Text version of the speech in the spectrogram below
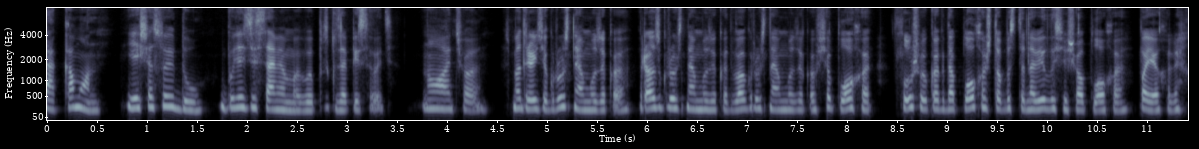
Так, come on, я сейчас уйду. Будете сами мой выпуск записывать. Ну а что? Смотрите, грустная музыка. Раз грустная музыка, два грустная музыка. Все плохо. Слушаю, когда плохо, чтобы становилось еще плохо. Поехали.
